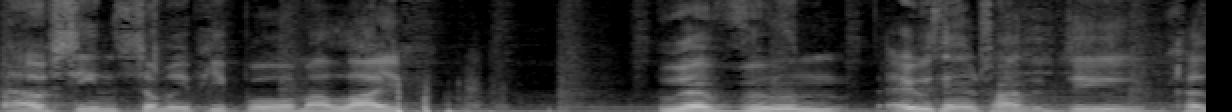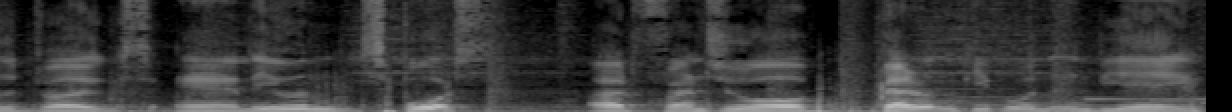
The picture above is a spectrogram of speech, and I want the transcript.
I've seen so many people in my life who have ruined everything they're trying to do because of drugs and even sports. I had friends who are better than people in the NBA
